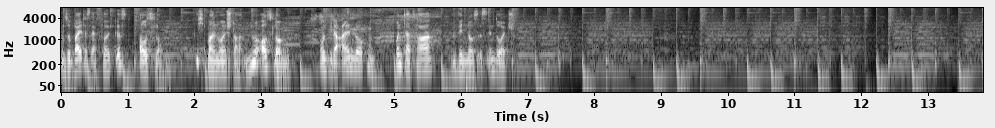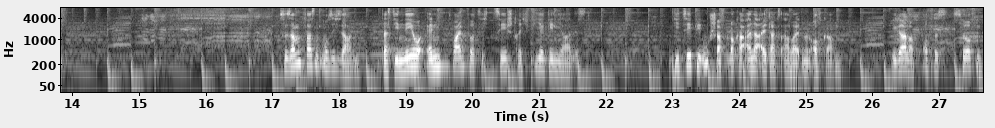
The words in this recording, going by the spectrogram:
Und sobald es erfolgt ist, ausloggen. Nicht mal neu starten, nur ausloggen und wieder einloggen und Tata, Windows ist in Deutsch. Zusammenfassend muss ich sagen, dass die Neo N42C-4 genial ist. Die CPU schafft locker alle Alltagsarbeiten und Aufgaben. Egal ob Office, Surfen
